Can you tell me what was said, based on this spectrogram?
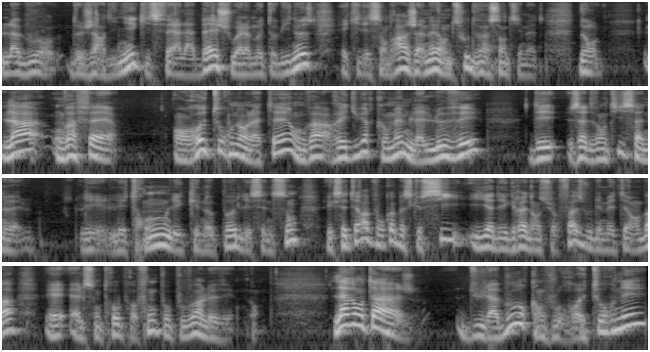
labour de jardinier qui se fait à la bêche ou à la motobineuse et qui descendra jamais en dessous de 20 cm. Donc là, on va faire, en retournant la terre, on va réduire quand même la levée des adventices annuels les, troncs, les kénopodes, les sensons, etc. Pourquoi? Parce que s'il y a des graines en surface, vous les mettez en bas et elles sont trop profondes pour pouvoir lever. L'avantage du labour, quand vous retournez,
